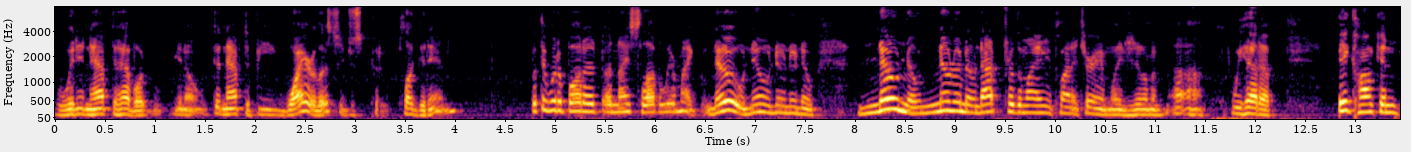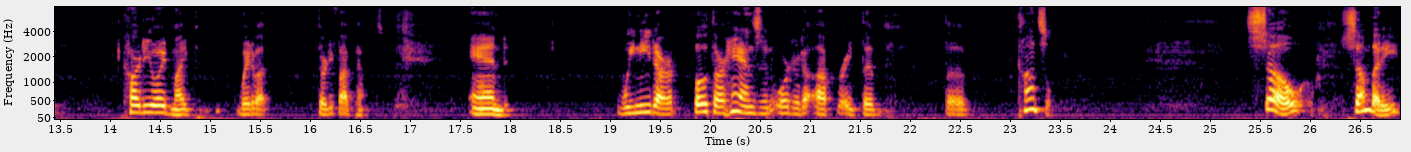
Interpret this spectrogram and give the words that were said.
We didn't have to have a, you know, didn't have to be wireless. You just could have plugged it in. But they would have bought a, a nice lavalier mic. No, no, no, no, no. No, no, no, no, no, not for the Miami Planetarium, ladies and gentlemen. Uh-uh. We had a big honking cardioid mic, weighed about 35 pounds. And we need our both our hands in order to operate the the console. So somebody,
